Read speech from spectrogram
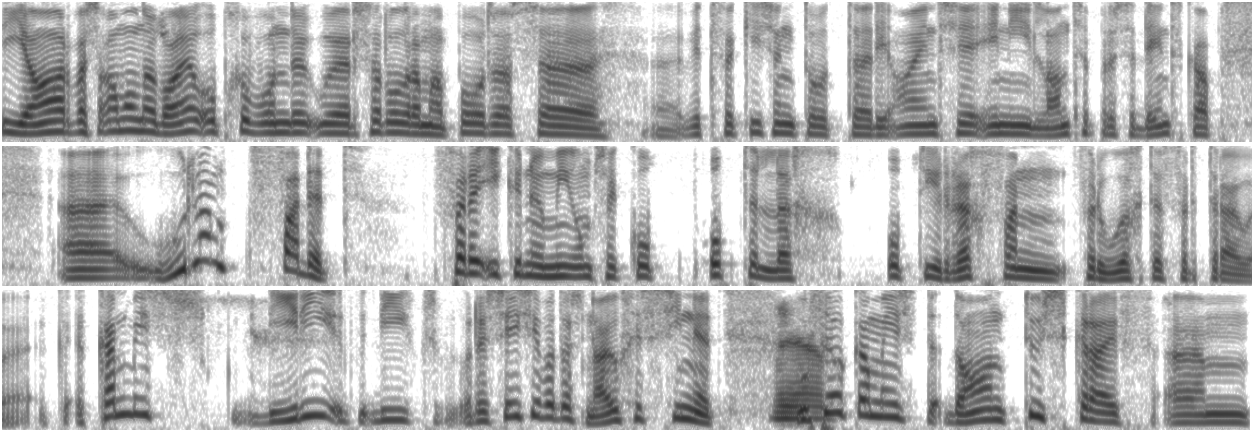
die jaar was almal nou baie opgewonde oor Cyril Ramaphosa se uh, weet verkiesing tot uh, die ANC en die land se presidentskap. Uh hoe lank vat dit vir 'n ekonomie om sy kop op te lig op die rug van verhoogde vertroue. Kan mens hierdie die resessie wat ons nou gesien het, ja. hoeveel kan mens daaraan toeskryf um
